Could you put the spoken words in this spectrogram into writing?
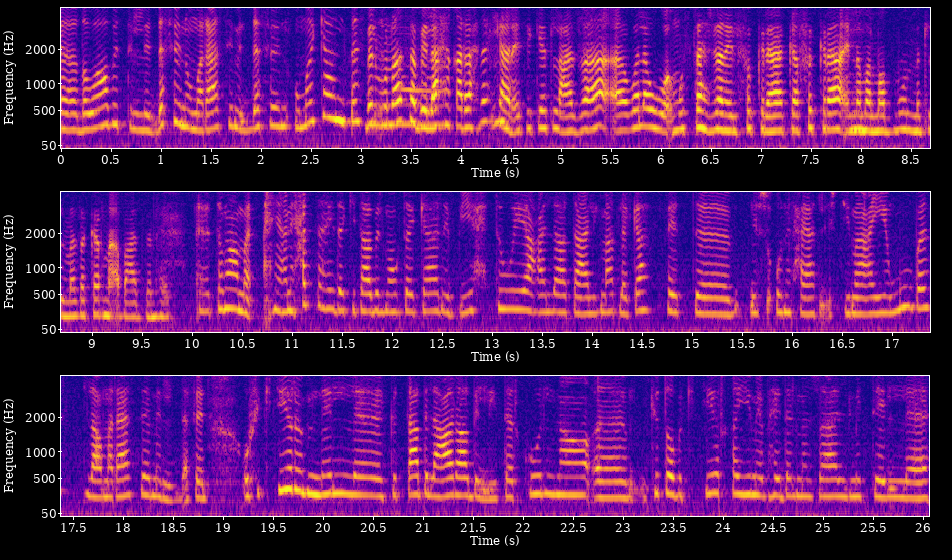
آه، ضوابط الدفن ومراسم الدفن وما كان بس بالمناسبة إنه- لاحقا رح نحكي عن إتيكيت العزاء. آه، ولو مستهجن الفكرة كفكرة إنما المضمون مثل ما ذكرنا أبعد من هيك. آه، تماما. يعني حتى هيدا كتاب الموتى كان بيحتوي على تعليمات لكافة آه، شؤون الحياة الاجتماعية مو بس لمراسم الدفن. وفي كتير من الكتاب العرب اللي تركوا لنا آه، كتب كتير قيمة بهيدا المجال مثل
